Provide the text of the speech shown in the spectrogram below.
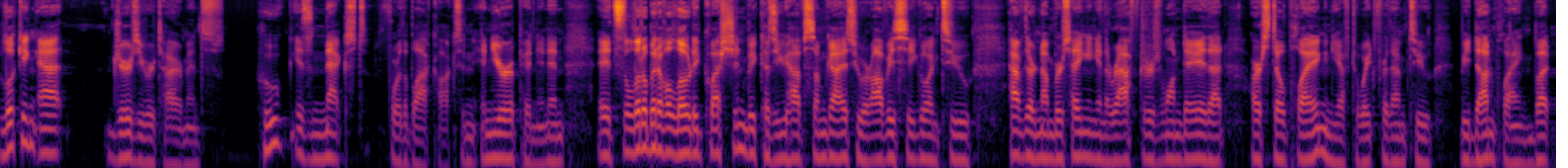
Looking at jersey retirements, who is next for the Blackhawks, in, in your opinion? And it's a little bit of a loaded question because you have some guys who are obviously going to have their numbers hanging in the rafters one day that are still playing, and you have to wait for them to be done playing. But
